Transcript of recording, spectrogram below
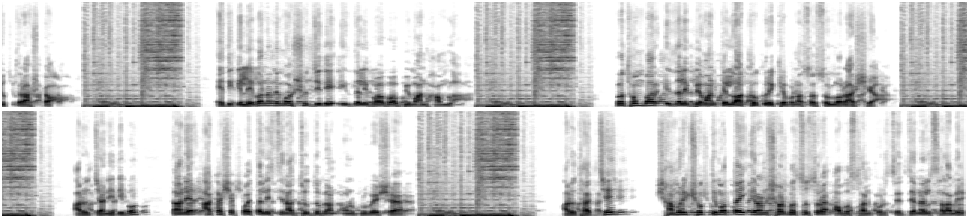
যুক্তরাষ্ট্র। এদিকে লেবাননে মসজিদে ইসরায়েলি ভয়াবহ বিমান হামলা। প্রথমবার ইসরায়েলি বিমানকে লক্ষ্য করে ক্ষেপণাস্ত্র ছড়ল রাশিয়া। আরও জানিয়ে দিব, তানের আকাশে পঁয়তাল্লিশ চীনা যুদ্ধ বিমান অনুপ্রবেশ। আরও থাকছে, সামরিক শক্তিমত্তায় ইরান সর্বোচ্চ চূড়ায় অবস্থান করছে, জেনারেল সালামের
